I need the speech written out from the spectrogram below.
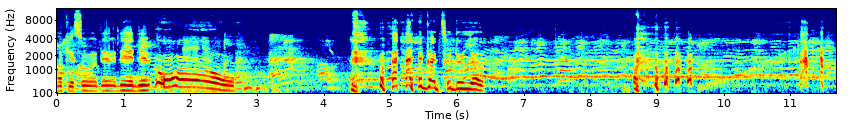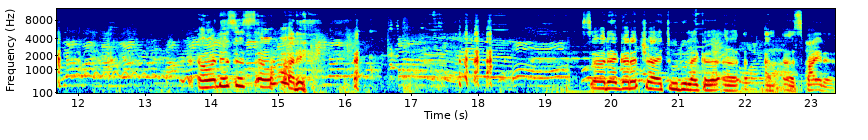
Okay so they they, they oh going to do, yo? oh, this is so funny. so they're gonna try to do like a, a, a, a spider.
